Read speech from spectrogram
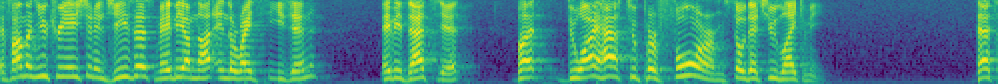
If I'm a new creation in Jesus, maybe I'm not in the right season. Maybe that's it. But do I have to perform so that you like me? That's,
